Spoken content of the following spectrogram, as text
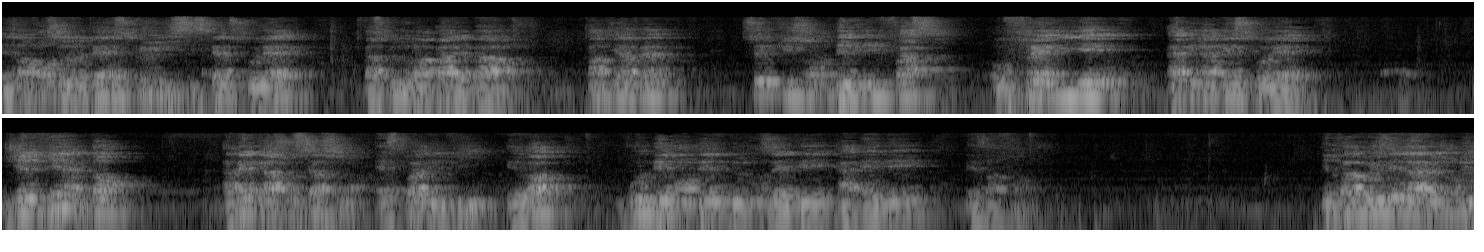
Les enfants se retrouvent exclus du système scolaire parce qu'ils n'ont pas de parents. Quand il y a même ceux qui sont devenus face aux frais liés à une année scolaire. Je viens donc, avec l'association Espoir de vie Europe, vous demander de nous aider à aider les enfants. de favoriser la région de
